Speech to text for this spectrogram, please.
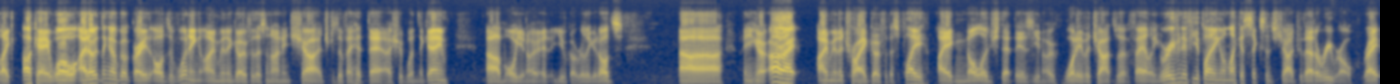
like okay well i don't think i've got great odds of winning i'm going to go for this 9 inch charge because if i hit that i should win the game. Um, or you know it, you've got really good odds. Uh, and you go all right I'm going to try and go for this play. I acknowledge that there's, you know, whatever chance of it failing. Or even if you're playing on like a six inch charge without a reroll, right?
